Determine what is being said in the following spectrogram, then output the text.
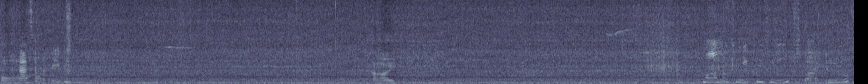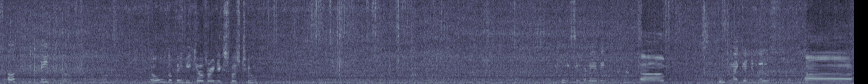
Aw. That's not a baby. Hi. Mama, can you please move so I can move? Oh, the baby moved. Oh, the baby cow's right next to us too. Can you see the baby? Um, Am I good to move? uh,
